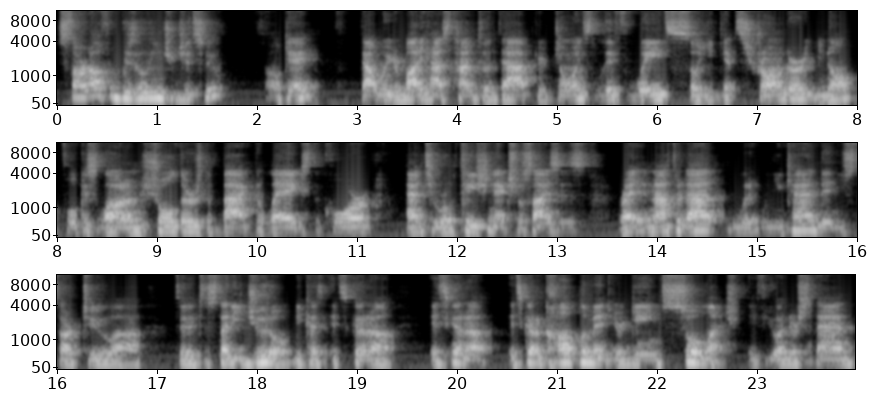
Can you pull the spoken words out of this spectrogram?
start off with Brazilian Jiu Jitsu. Okay. That way your body has time to adapt, your joints lift weights so you get stronger, you know, focus a lot on the shoulders, the back, the legs, the core, anti-rotation exercises, right? And after that, when, when you can, then you start to, uh, to, to study judo because it's gonna, it's gonna, it's gonna complement your game so much. If you understand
